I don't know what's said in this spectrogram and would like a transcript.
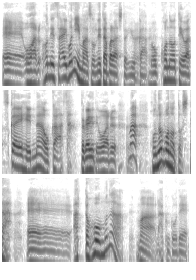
えー終わる。ほんで最後に、まあ、そのネタばらしというか、もうこの手は使えへんなお母さんとか言うて終わる、まあほのぼのとした、えーアットホームな、まあ、落語で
